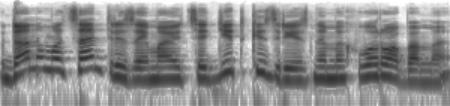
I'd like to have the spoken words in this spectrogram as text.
В даному центрі займаються дітки з різними хворобами.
